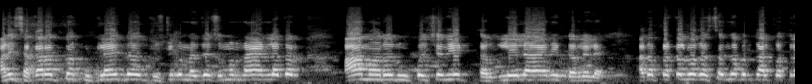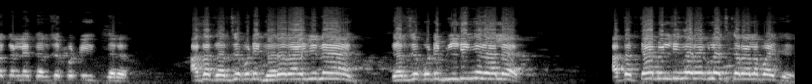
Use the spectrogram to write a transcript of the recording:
आणि सकारात्मक कुठल्याही दृष्टिकोन नजरेसमोर नाही आणला तर आमरण उपोषण हे ठरलेलं आहे आणि ठरलेलं आहे. आता प्रकल्पग्रस्तांचा पण काल पत्र काढलंय गरजेपोटी घर. आता गरजेपोटी घरं राहिली नाही गरजेपोटी बिल्डिंग झाल्यात. आता त्या बिल्डिंग रेग्युलाइज करायला पाहिजे.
